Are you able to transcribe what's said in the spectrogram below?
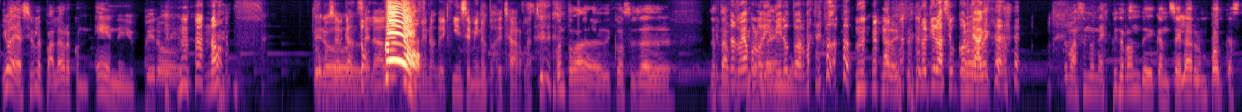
Iba a decir la palabra con N, pero... no. pero... ¿Cómo ser cancelado ¡No! en menos de 15 minutos de charla? Sí, ¿Cuánto va de cosas? Ya, ya está. no llegamos a los 10 tirar la minutos, hermano. Claro, No quiero hacer un corte No, acá. estamos haciendo una speedrun de cancelar un podcast.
